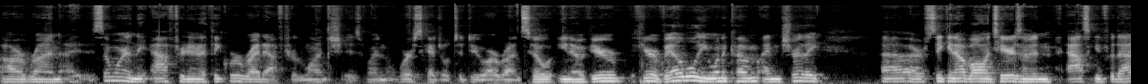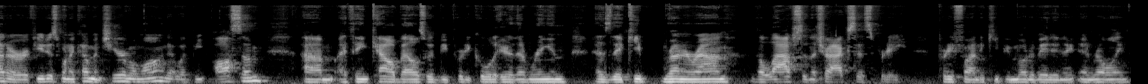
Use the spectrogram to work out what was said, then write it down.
our run somewhere in the afternoon. I think we're right after lunch is when we're scheduled to do our run. So, you know, if you're if you're available, you want to come. I'm sure they uh, are seeking out volunteers and asking for that, or if you just want to come and cheer them along, that would be awesome. Um, I think cowbells would be pretty cool to hear them ringing as they keep running around the laps and the tracks. That's pretty pretty fun to keep you motivated and, and rolling.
